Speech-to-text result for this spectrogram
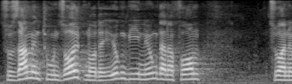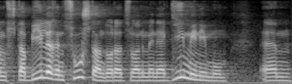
zusammentun sollten oder irgendwie in irgendeiner Form zu einem stabileren Zustand oder zu einem Energieminimum ähm,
